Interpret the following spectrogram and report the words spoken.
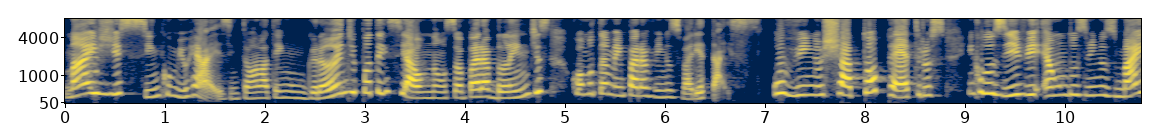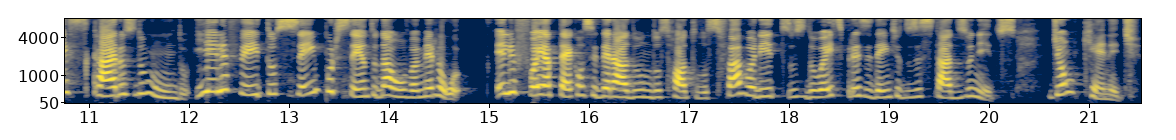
mais de 5 mil reais. Então, ela tem um grande potencial, não só para blends, como também para vinhos varietais. O vinho Chateau Petrus, inclusive, é um dos vinhos mais caros do mundo e ele é feito 100% da uva Merlot. Ele foi até considerado um dos rótulos favoritos do ex-presidente dos Estados Unidos, John Kennedy.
